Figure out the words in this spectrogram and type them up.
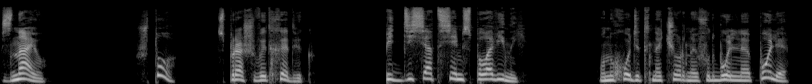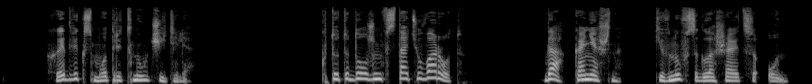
Знаю. Что? спрашивает Хедвиг. Пятьдесят семь с половиной. Он уходит на черное футбольное поле. Хедвиг смотрит на учителя. Кто-то должен встать у ворот. «Да, конечно», — кивнув, соглашается он.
